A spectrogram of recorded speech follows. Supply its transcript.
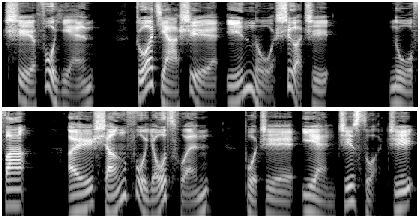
斥复言，着甲士引弩射之。弩发，而绳复犹存，不知眼之所知。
